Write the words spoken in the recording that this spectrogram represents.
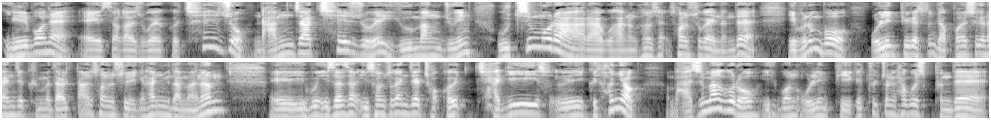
일본에 있어 가지고 그 체조 남자 체조의 유망 주인 우치무라라고 하는 선수가 있는데 이분은 뭐 올림픽에서도 몇 번씩이나 이제 금메달을 딴 선수이긴 합니다만은 이분 이 선수 이 선수가 이제 저, 거의 자기 그 현역 마지막으로 이번 올림픽에 출전을 하고 싶은데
